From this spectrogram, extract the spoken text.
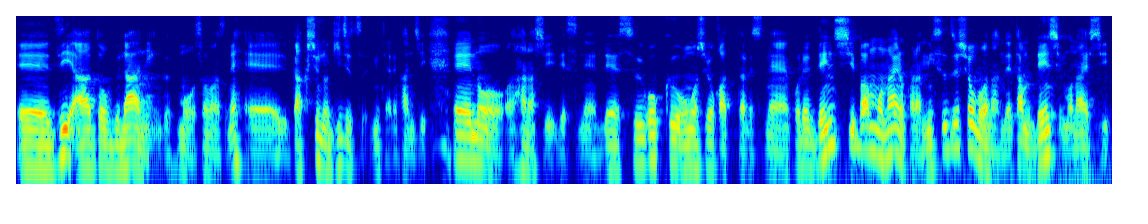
えー、The Art of Learning、もうそのままですね、え、学習の技術みたいな感じの話ですね。で、すごく面白かったですね。これ電子版もないのかな？ミスズ書房なんで多分電子もないし、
